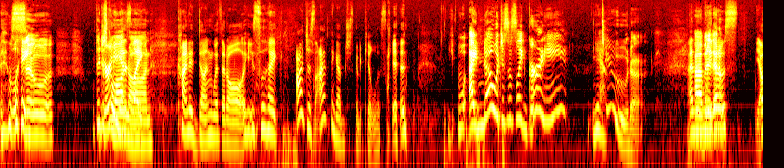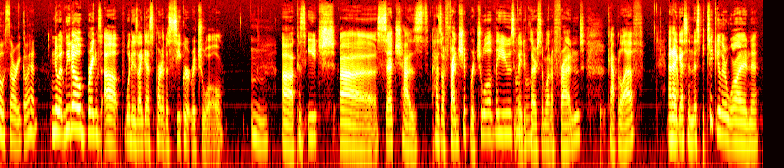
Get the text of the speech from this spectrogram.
like, so they just Gurney go on is, and like- on. kind of done with it all. He's like, I just, I think I'm just gonna kill this kid. Well, I know, it just is like, Gurney, Yeah. dude. And Uh, then but it- Leto's. Oh, sorry. Go ahead. No, but Leto brings up what is, I guess, part of a secret ritual. Uh, because each uh, Sietch has has a friendship ritual that they use if they mm-hmm. declare someone a friend, capital F. And I guess in this particular one,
